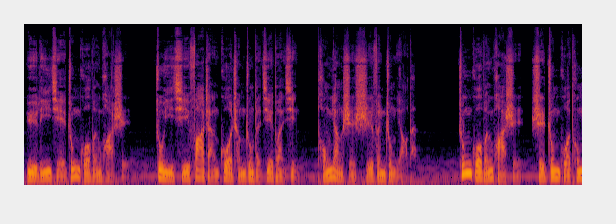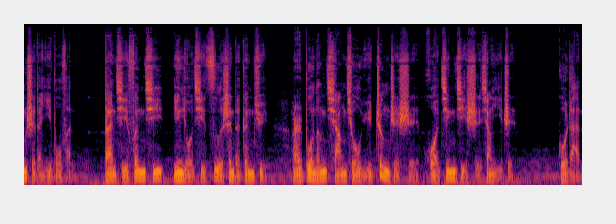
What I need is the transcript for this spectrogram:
欲理解中国文化史，注意其发展过程中的阶段性，同样是十分重要的。中国文化史是中国通史的一部分，但其分期应有其自身的根据，而不能强求与政治史或经济史相一致。固然。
